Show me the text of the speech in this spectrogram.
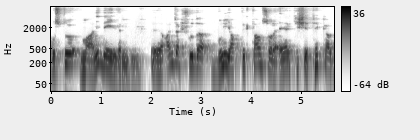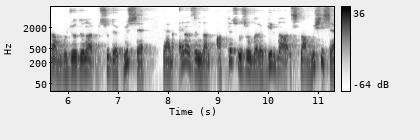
gustu mani değildir. Ee, ancak şurada bunu yaptıktan sonra eğer kişi tekrardan vücuduna su dökmüşse yani en azından abdest uzuvları bir daha ıslanmış ise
